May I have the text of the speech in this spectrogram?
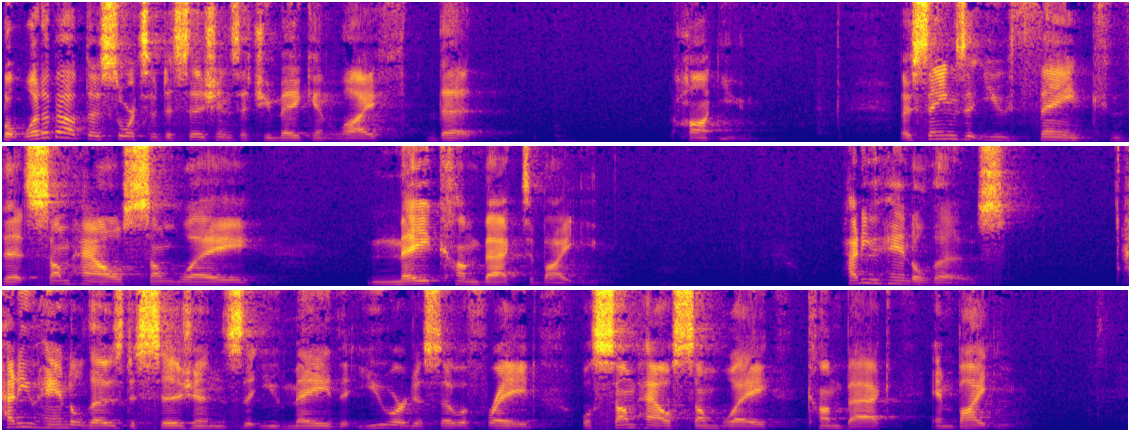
But what about those sorts of decisions that you make in life that haunt you? Those things that you think that somehow, some way may come back to bite you. How do you handle those? How do you handle those decisions that you've made that you are just so afraid will somehow, some way come back and bite you?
